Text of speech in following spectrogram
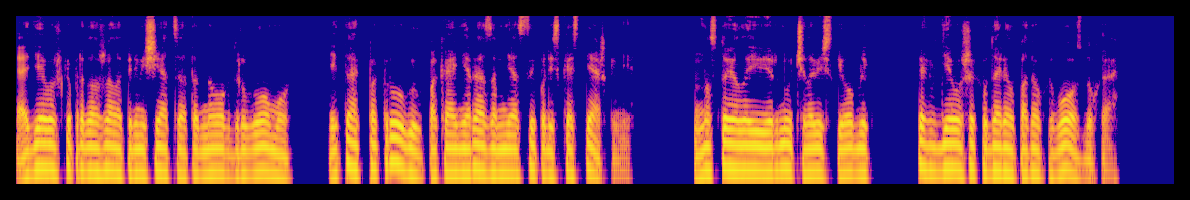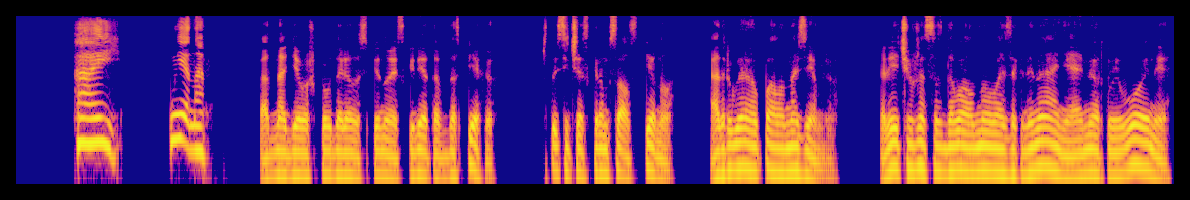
А девушка продолжала перемещаться от одного к другому, и так по кругу, пока они разом не осыпались костяшками. Но стоило ей вернуть человеческий облик, как в девушек ударил поток воздуха. «Ай, Нена!» Одна девушка ударилась спиной скелета в доспехах, что сейчас кромсал стену, а другая упала на землю. Лич уже создавал новое заклинание, а мертвые воины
